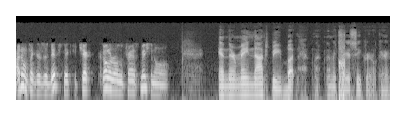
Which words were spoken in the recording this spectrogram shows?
I don't think there's a dipstick to check the color on the transmission oil. and there may not be, but let me tell you a secret, okay?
